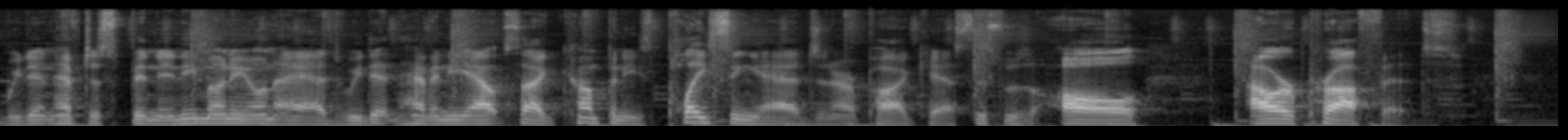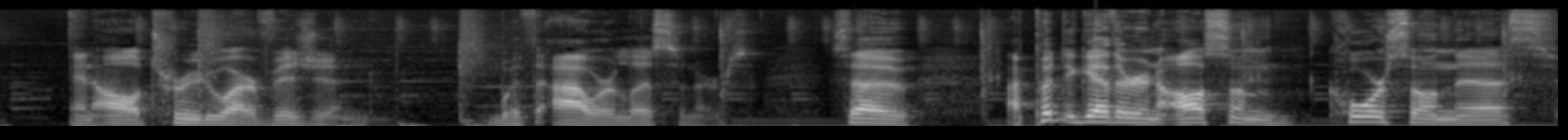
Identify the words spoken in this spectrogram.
We didn't have to spend any money on ads. We didn't have any outside companies placing ads in our podcast. This was all our profits and all true to our vision with our listeners. So I put together an awesome course on this.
